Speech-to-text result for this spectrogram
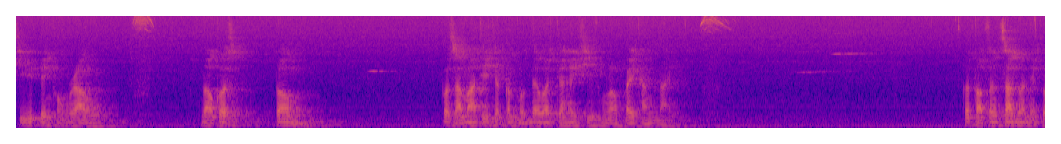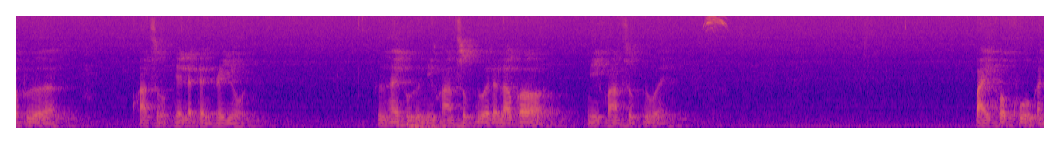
ชีวิตเป็นของเรา เราก็ต้อง ก็สามารถที่จะกำหนดได้ว่าจะให้ชีวิตของเราไปทางไหน ก็ตอบสั้นๆว่าเนี่ยก็เพื่อความสงบเย็นและเป็นประโยชน์ คือให้ผู้อื่นมีความสุขด้วยแล้วเราก็มีความสุขด้วย ไปควบคู่กัน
